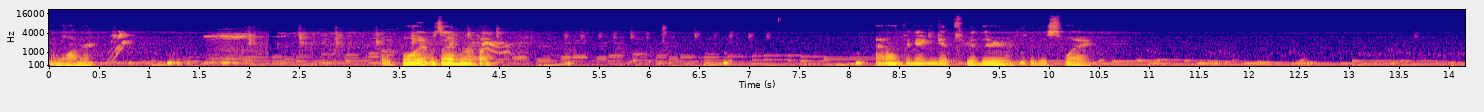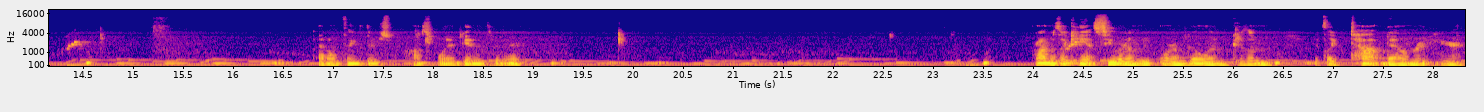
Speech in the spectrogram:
Water. But boy, was I wrong. I don't think I can get through there through this way. I don't think there's a possible way of getting through there. Problem is I can't see where I'm where I'm going because I'm it's like top down right here.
